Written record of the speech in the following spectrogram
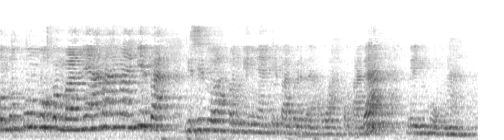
untuk tumbuh kembangnya anak-anak kita. Di situlah pentingnya kita berdakwah kepada lingkungan.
